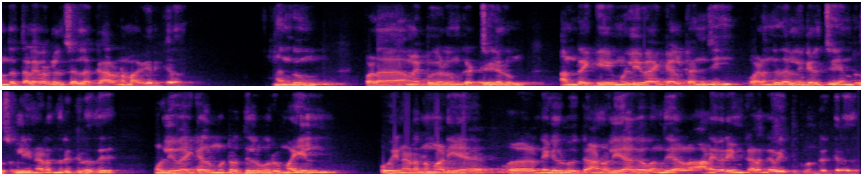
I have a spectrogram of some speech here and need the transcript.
அந்த தலைவர்கள் செல்ல காரணமாக இருக்கிறது. அங்கும் பல அமைப்புகளும் கட்சிகளும் அன்றைக்கு முள்ளிவாய்க்கால் கஞ்சி வழங்குதல் நிகழ்ச்சி என்று சொல்லி நடந்திருக்கிறது. முள்ளிவாய்க்கால் முற்றத்தில் ஒரு மயில் போய் நடனமாடிய நிகழ்வு காணொலியாக வந்து அனைவரையும் கலங்க வைத்துக் கொண்டிருக்கிறது.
